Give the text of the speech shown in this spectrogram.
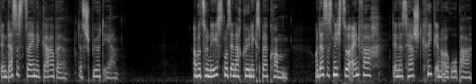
denn das ist seine Gabe, das spürt er. Aber zunächst muss er nach Königsberg kommen. Und das ist nicht so einfach, denn es herrscht Krieg in Europa,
